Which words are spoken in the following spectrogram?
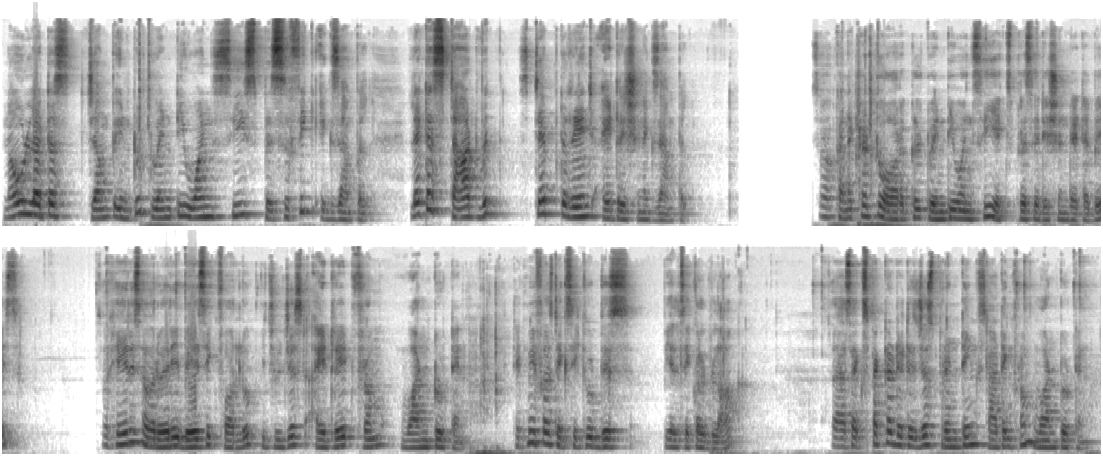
Now let us jump into 21C specific example. Let us start with stepped range iteration example. So connected to Oracle 21C Express Edition database, so here is our very basic for loop which will just iterate from 1 to 10. Let me first execute this PL/SQL block. So as expected it is just printing starting from 1 to 10.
